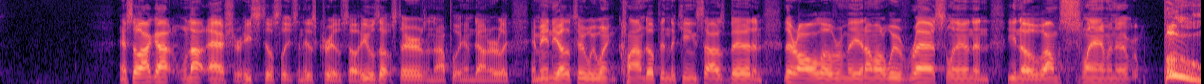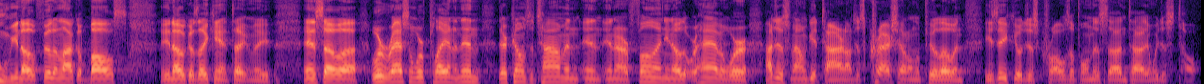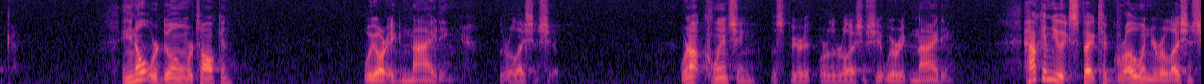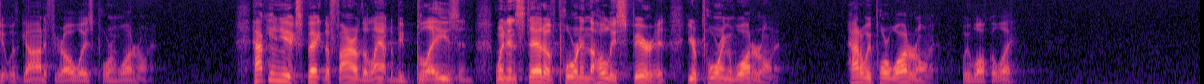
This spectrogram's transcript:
And so I got, well, not Asher, he still sleeps in his crib. So he was upstairs and I put him down early. And me and the other two, we went and climbed up in the king size bed and they're all over me. And I'm, we were wrestling and, you know, I'm slamming it, boom, you know, feeling like a boss, you know, because they can't take me. And so uh, we're wrestling, we're playing. And then there comes a time in, in, in our fun, you know, that we're having where I just, man, I get tired. and I'll just crash out on the pillow and Ezekiel just crawls up on this side and, tired, and we just talk. And you know what we're doing when we're talking? We are igniting the relationship. We're not quenching the spirit or the relationship, we're igniting. How can you expect to grow in your relationship with God if you're always pouring water on it? How can you expect the fire of the lamp to be blazing when instead of pouring in the Holy Spirit, you're pouring water on it? How do we pour water on it? We walk away.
